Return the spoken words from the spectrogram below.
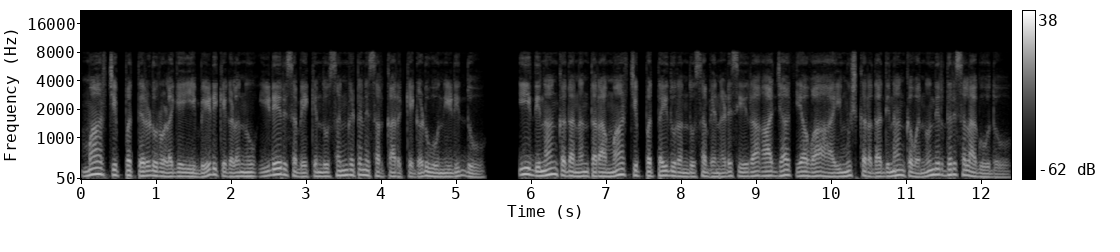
ಮಾರ್ಚ್ ಇಪ್ಪತ್ತೆರಡರೊಳಗೆ ಈ ಬೇಡಿಕೆಗಳನ್ನು ಈಡೇರಿಸಬೇಕೆಂದು ಸಂಘಟನೆ ಸರ್ಕಾರಕ್ಕೆ ಗಡುವು ನೀಡಿದ್ದು ಈ ದಿನಾಂಕದ ನಂತರ ಮಾರ್ಚ್ ಇಪ್ಪತ್ತೈದರಂದು ಸಭೆ ನಡೆಸಿ ರಾಜ್ಯಾತ್ಯವಾಯಿ ಮುಷ್ಕರದ ದಿನಾಂಕವನ್ನು ನಿರ್ಧರಿಸಲಾಗುವುದು.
